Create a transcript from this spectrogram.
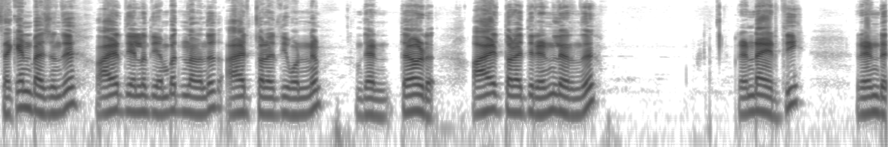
செகண்ட் பேட்ச் வந்து ஆயிரத்தி எழுநூற்றி எண்பத்தி நாலுலேருந்து ஆயிரத்தி தொள்ளாயிரத்தி ஒன்று தென் தேர்டு ஆயிரத்தி தொள்ளாயிரத்தி ரெண்டுலேருந்து ரெண்டாயிரத்தி ரெண்டு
